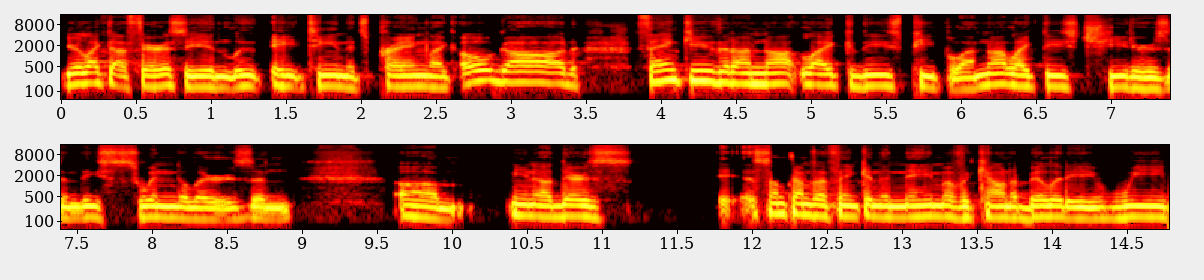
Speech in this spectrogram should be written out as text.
you're like that Pharisee in Luke 18 that's praying like, "Oh God, thank you that I'm not like these people. I'm not like these cheaters and these swindlers." And um, you know, there's sometimes I think in the name of accountability, we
